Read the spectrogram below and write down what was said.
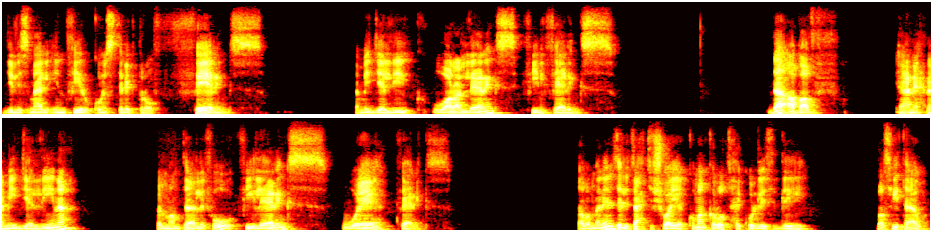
دي اللي اسمها ال inferior constrictor of pharynx ف medial ليك ورا ال larynx في ال pharynx ده above. يعني إحنا medial لينا في المنطقة اللي فوق في larynx و pharynx طب أما ننزل لتحت شوية ال common carotid هيكون related لإيه؟ بسيطة أوي.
